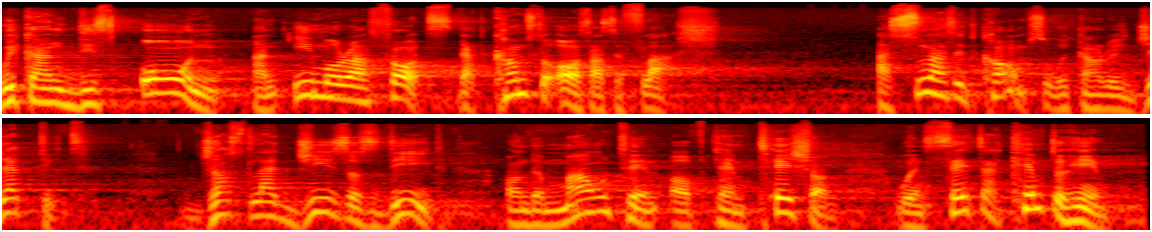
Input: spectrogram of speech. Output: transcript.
We can disown an immoral thought that comes to us as a flash. As soon as it comes, we can reject it, just like Jesus did on the mountain of temptation when Satan came to him,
